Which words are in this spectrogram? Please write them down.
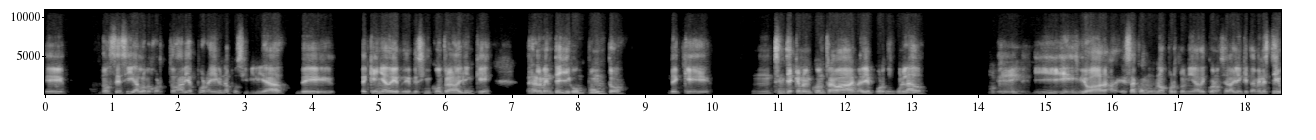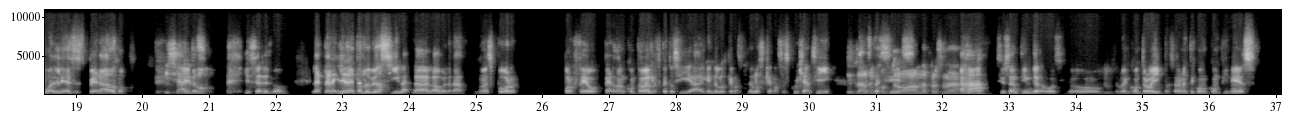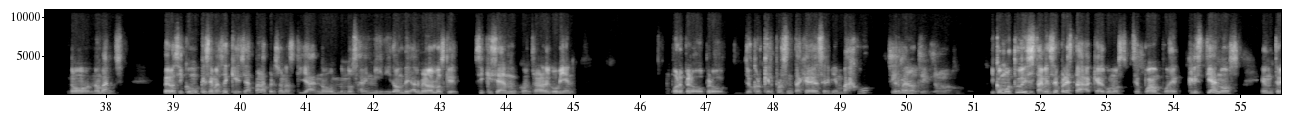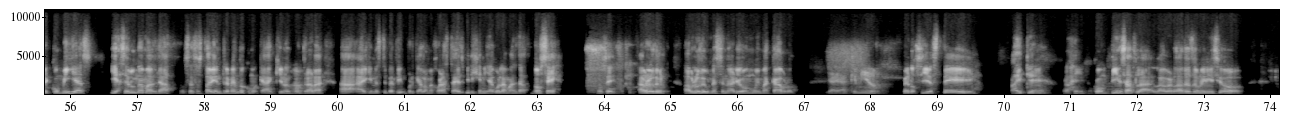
eh, no sé si a lo mejor todavía por ahí hay una posibilidad de pequeña de, de, encontrar a alguien que realmente llegó a un punto de que mm, sentía que no encontraba a nadie por ningún lado. Ok. Eh, y, y vio a- a esa como una oportunidad de conocer a alguien que también esté igual de desesperado Y se los- arriesgó. y se arriesgó. La, la- la neta lo veo así, la, la, la verdad. No es por, por feo, perdón, con todo el respeto, si a alguien de los que nos, de los que nos escuchan, sí, Sí, claro, encontró a una persona. ajá, si usan Tinder o, o Ujú. lo encontró y pues realmente con, con fines no, no malos. Pero sí como que se me hace que es ya para personas que ya no, no saben ni, ni dónde, al menos los que sí quisieran encontrar algo bien. Por- pero, pero yo creo que el porcentaje debe ser bien bajo. Sí, hermano. claro, sí, bajó. Y como tú dices, también se presta a que algunos se puedan poner cristianos, entre comillas, y hacer una maldad. O sea, eso está bien tremendo, como que, ah, quiero encontrar a, a alguien de este perfil, porque a lo mejor hasta es virgen y hago la maldad. No sé, no sé. Hablo de un, hablo de un escenario muy macabro, Ya, ya, qué miedo. pero sí este, hay que, ay, con pinzas, la, la verdad, desde un inicio,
